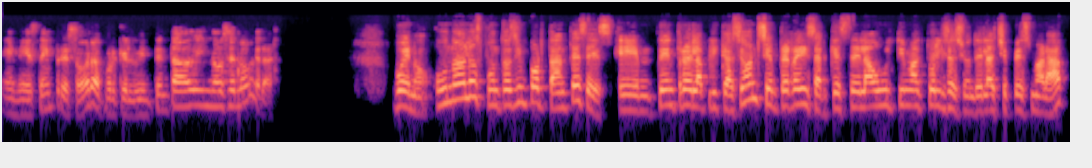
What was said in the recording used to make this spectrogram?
en esta impresora? Porque lo he intentado y no se logra. Bueno, uno de los puntos importantes es, eh, dentro de la aplicación, siempre revisar que esté la última actualización del HP Smart App.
